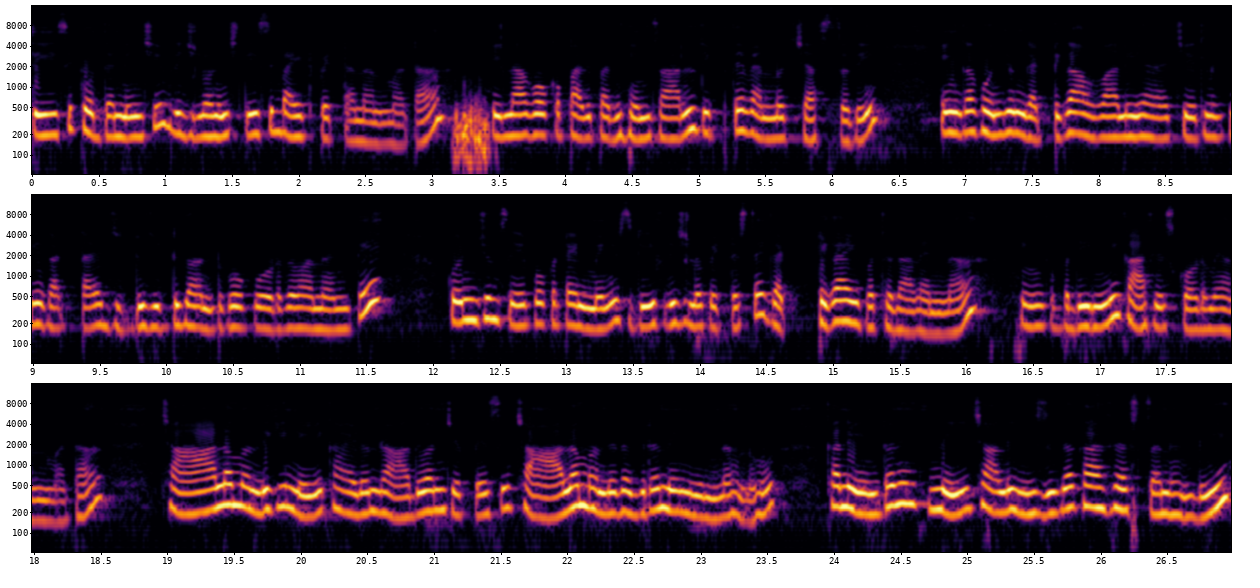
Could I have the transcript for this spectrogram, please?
తీసి పొద్దున్న నుంచి ఫ్రిడ్జ్లో నుంచి తీసి బయట పెట్టాను అనమాట ఇలాగ ఒక పది పదిహేను సార్లు తిప్పితే వెన్న వచ్చేస్తుంది. ఇంకా కొంచెం గట్టిగా అవ్వాలి చేతులకి గట్ట జిడ్డు జిడ్డుగా అంటుకోకూడదు అని అంటే కొంచెం సేపు ఒక టెన్ మినిట్స్ డీ ఫ్రిడ్జ్లో పెట్టేస్తే గట్టిగా అయిపోతుంది ఆ వెన్న. ఇంకా దీన్ని కాసేసుకోవడమే అనమాట చాలామందికి నెయ్యి కాయడం రాదు అని చెప్పేసి చాలా మంది దగ్గర నేను విన్నాను. కానీ ఏంటో నేను నెయ్యి చాలా ఈజీగా కాసేస్తానండి.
